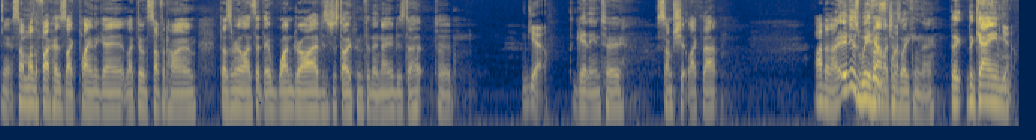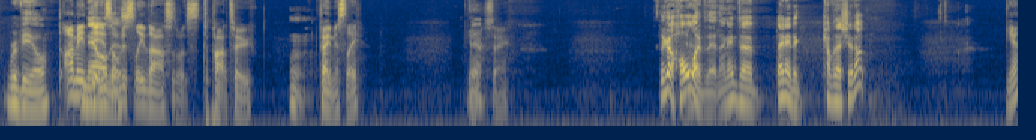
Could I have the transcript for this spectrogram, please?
Yeah, some motherfuckers like playing the game, like doing stuff at home, doesn't realize that their OneDrive is just open for their neighbors to to yeah. to get into some shit like that. I don't know. It is weird how much is leaking though. The the game Yeah. reveal. I mean, Now obviously the Last Us Part Two, famously. Yeah. So They got a hole over there. They need to they need to cover that shit up. yeah,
